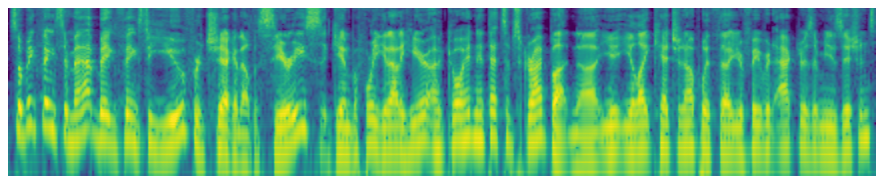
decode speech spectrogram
So big thanks to Matt. Big thanks to you for checking out the series. Again, before you get out of here, uh, go ahead and hit that subscribe button. Uh, you, you like catching up with uh, your favorite actors and musicians?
